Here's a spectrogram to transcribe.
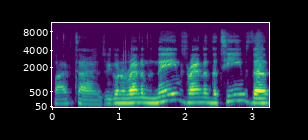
Five times. We're going to random the names, random the teams. The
